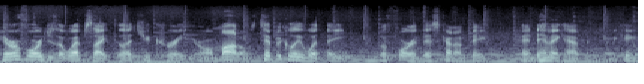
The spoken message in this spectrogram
Hero Forge is a website that lets you create your own models. Typically, what they before this kind of big pandemic happened, it became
